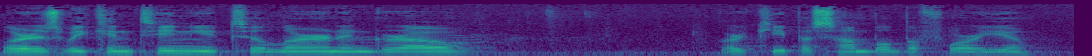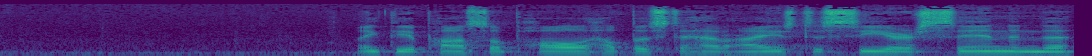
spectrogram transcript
Lord, as we continue to learn and grow, Lord, keep us humble before you. Like the Apostle Paul, help us to have eyes to see our sin and the,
